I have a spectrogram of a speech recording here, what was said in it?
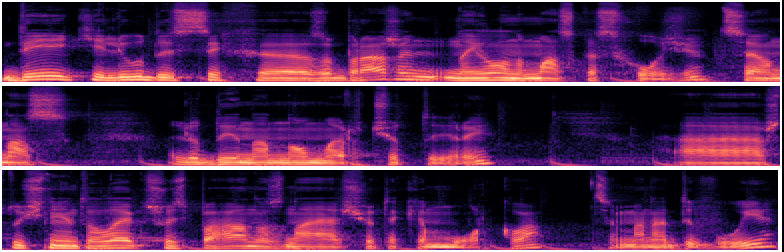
деякі люди з цих е, зображень на Ілона Маска схожі. Це у нас людина номер 4. Е, Штучний інтелект щось погано знає, що таке морква. Це мене дивує.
